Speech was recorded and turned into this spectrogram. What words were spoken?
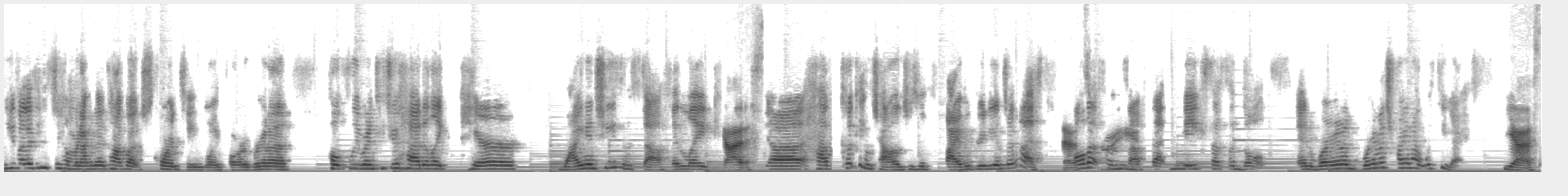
we have other things to come. We're not going to talk about just quarantine going forward. We're gonna hopefully we're gonna teach you how to like pair wine and cheese and stuff, and like Yes. uh, have cooking challenges with five ingredients or less. That's All that fun right. stuff that makes us adults, and we're gonna we're gonna try it out with you guys. Yes,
